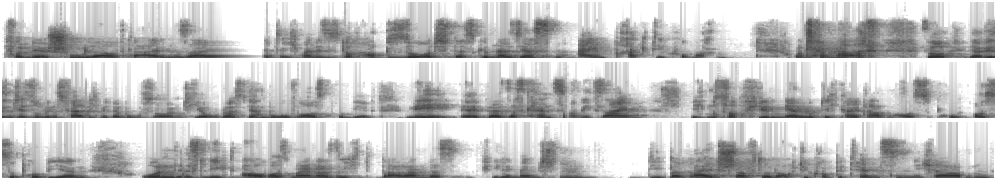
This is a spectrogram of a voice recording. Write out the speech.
von der Schule auf der einen Seite ich meine, es ist doch absurd, dass Gymnasiasten ein Praktikum machen und danach so, ja, wir sind jetzt übrigens fertig mit der Berufsorientierung. Du hast ja einen Beruf ausprobiert. Nee, äh, das, das kann es doch nicht sein. Ich muss doch viel mehr Möglichkeit haben, auszuprobieren. Und es liegt auch aus meiner Sicht daran, dass viele Menschen die Bereitschaft oder auch die Kompetenzen nicht haben,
